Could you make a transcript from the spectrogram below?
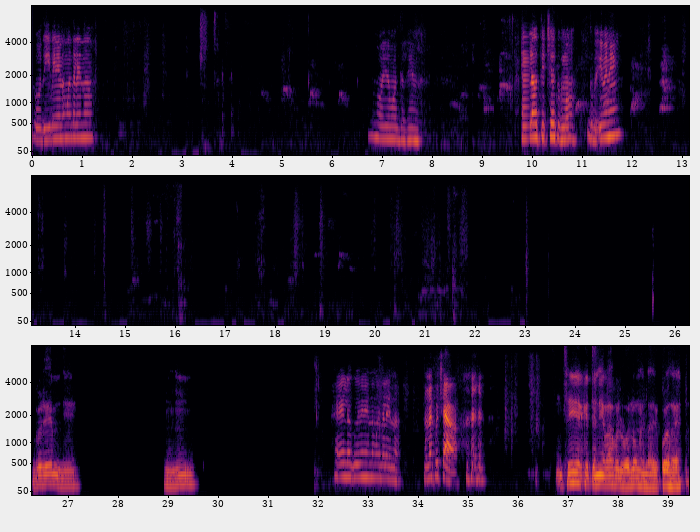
Good evening, Magdalena. No hay Magdalena. Hello, teacher. Good morning. Good evening. Good evening. Ujú. Hello, good evening, Magdalena. No me escuchaba. Sí, es que tenía bajo el volumen la cosa esta.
